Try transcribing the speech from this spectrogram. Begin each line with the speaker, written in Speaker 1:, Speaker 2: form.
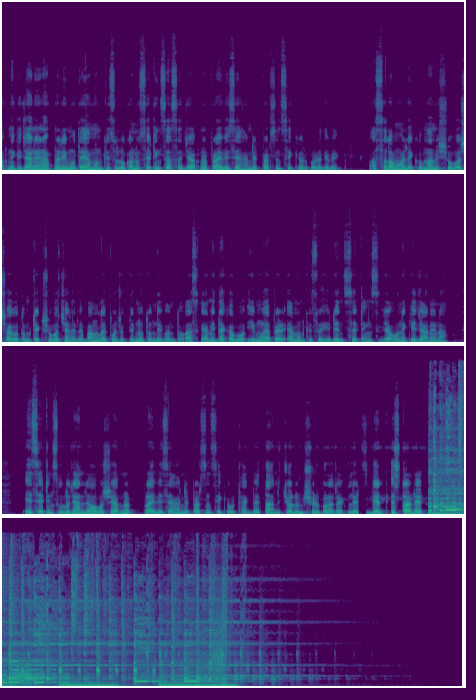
Speaker 1: আপনি কি জানেন আপনার ইমোতে এমন কিছু লুকানো সেটিংস আছে যা আপনার প্রাইভেসি হান্ড্রেড পার্সেন্ট সিকিউর করে দিবে? আসসালামু আলাইকুম, আমি শুভ, স্বাগতম টেক শুভ চ্যানেলে বাংলায় প্রযুক্তির নতুন দিগন্ত। আজকে আমি দেখাবো ইমো অ্যাপের এমন কিছু হিডেন সেটিংস যা অনেকেই জানে না। এই সেটিংসগুলো জানলে অবশ্যই আপনার প্রাইভেসি হান্ড্রেড পার্সেন্ট সিকিউর থাকবে। তাহলে চলুন শুরু করা যাক। লেটস গেট স্টার্টেড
